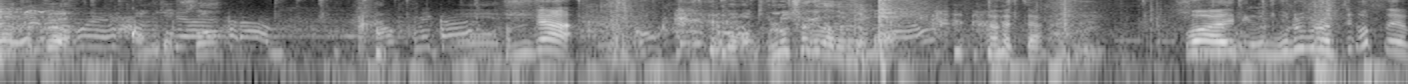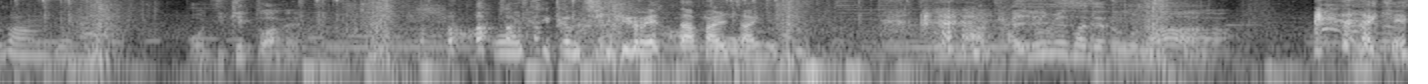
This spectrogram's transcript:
야, 덤벼야. 아무도 없어? 어, 씨. 덤벼 이거 막 돌로 차기 나던데, 막? 맞아 와 이거 무릎으로 찍었어요 방금 어, 니킥도 안 해? 오 지금 지금 했다 발차기 아, 달리면서 되는구나. 달리면서.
